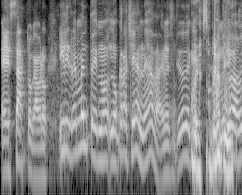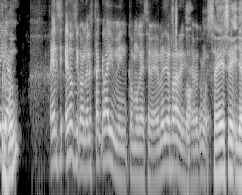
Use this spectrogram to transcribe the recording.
Exacto, cabrón. Y literalmente no, no crachea nada, en el sentido de que a mí bien, todavía, cabrón. Él eso sí, cuando él está climbing, como que se ve medio raro y se ve como... Sí, sí, yo,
